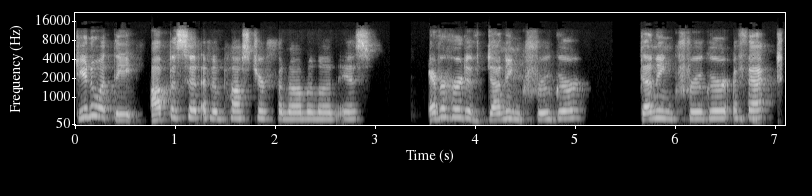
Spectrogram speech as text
Do you know what the opposite of imposter phenomenon is? Ever heard of Dunning Kruger? Dunning Kruger effect?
